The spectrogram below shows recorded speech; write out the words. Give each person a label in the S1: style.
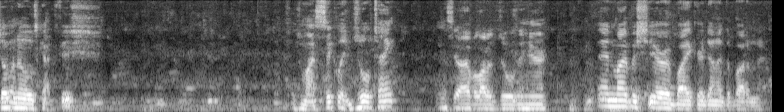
S1: shovel nose catfish. This is my cichlid jewel tank. You can see I have a lot of jewels in here. And my Bashira biker down at the bottom there.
